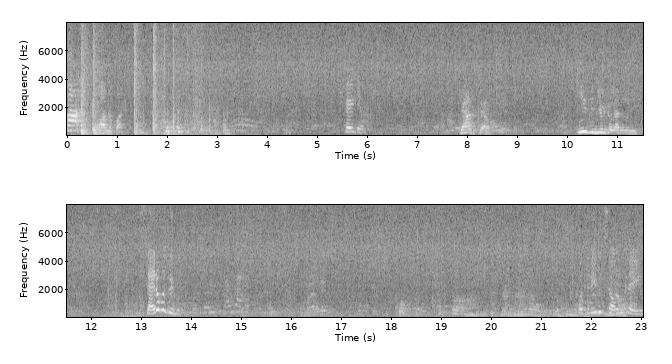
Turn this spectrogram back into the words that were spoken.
Ah! Ah, meu pai. Perdeu. Piada do céu. 15 mil jogados no lixo. Sério, Rodrigo? Rodrigo do céu, não creio.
